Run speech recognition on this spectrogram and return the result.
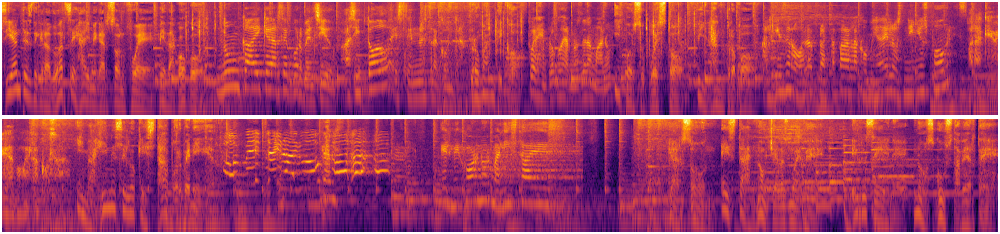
Si antes de graduarse Jaime Garzón fue pedagogo, Nunca hay que darse por vencido, así todo esté en nuestra contra. romántico Por ejemplo, cogernos de la mano. y por supuesto filántropo, ¿Alguien se roba la plata para la comida de los niños pobres? Para que vea cómo es la cosa. imagínese lo que está por venir. El mejor normalista es... Garzón, esta noche a las 9. RCN, nos gusta verte.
